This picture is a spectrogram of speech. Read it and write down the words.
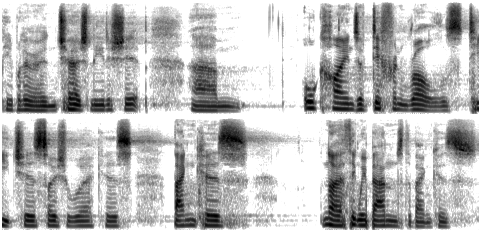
people who are in church leadership, um, all kinds of different roles teachers, social workers, bankers. No, I think we banned the bankers.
